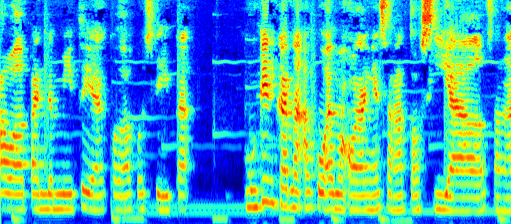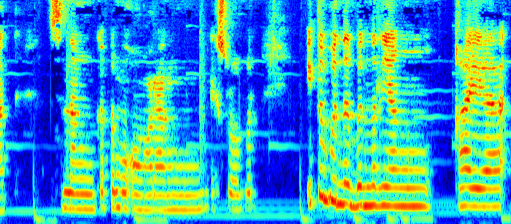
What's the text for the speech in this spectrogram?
awal pandemi itu ya kalau aku cerita mungkin karena aku emang orangnya sangat sosial, sangat senang ketemu orang ekstrovert. Itu bener-bener yang kayak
